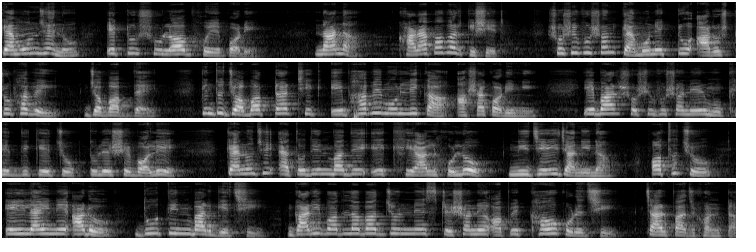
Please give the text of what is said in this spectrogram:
কেমন যেন একটু সুলভ হয়ে পড়ে। না না, খারাপ আবার কিসের? শশীভূষণ কেমন একটু আড়ষ্টভাবেই জবাব দেয়। কিন্তু জবাবটা ঠিক এভাবে মল্লিকা আশা করেনি। এবার শশীভূষণের মুখের দিকে চোখ তুলে সে বলে, কেন যে এতদিন বাদে এ খেয়াল হলো নিজেই জানি না। অথচ এই লাইনে আরও দু তিনবার গেছি। গাড়ি বদলাবার জন্যে স্টেশনে অপেক্ষাও করেছি চার পাঁচ ঘণ্টা।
